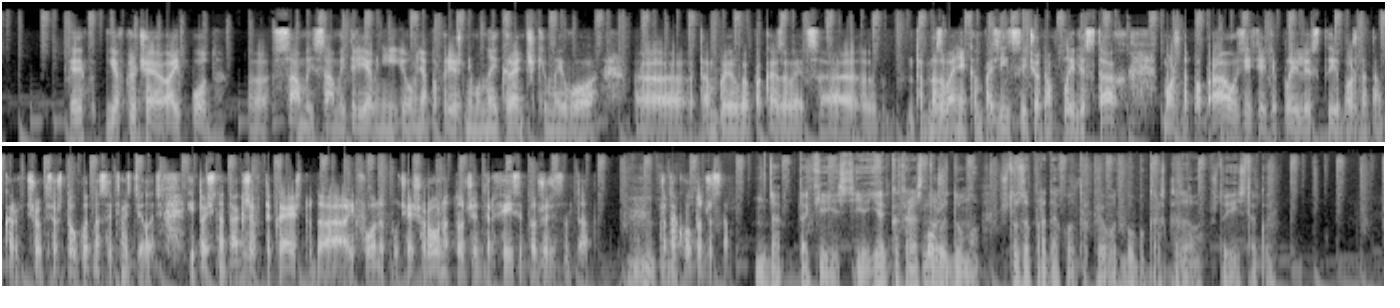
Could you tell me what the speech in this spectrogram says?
Я, я включаю iPod э, самый-самый древний, и у меня по-прежнему на экранчике моего э, там BMW показывается э, там название композиции, что там в плейлистах. Можно побраузить эти плейлисты, можно там, короче, все что угодно с этим сделать. И точно так же втыкаешь туда iPhone и получаешь ровно тот же интерфейс и тот же результат. Mm-hmm. Протокол тот же сам. Да, так и есть. Я, я как раз Может... тоже думал, что за протокол такой. Вот Бобук рассказал, что есть такой.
